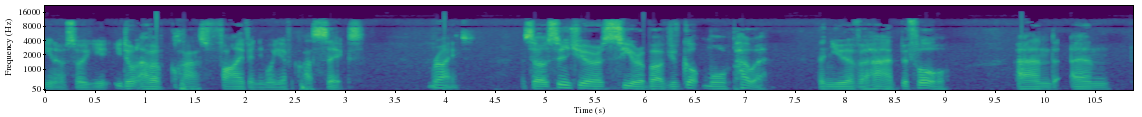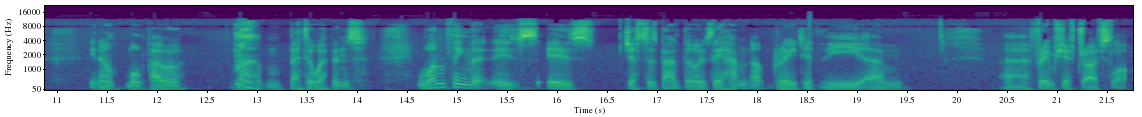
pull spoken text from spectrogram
you know, so you, you don't have a Class Five anymore. You have a Class Six. Right. So as soon as you're a C or above, you've got more power than you ever had before, and um, you know, more power, better weapons. One thing that is is just as bad though is they haven't upgraded the um, uh, frame shift drive slot,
